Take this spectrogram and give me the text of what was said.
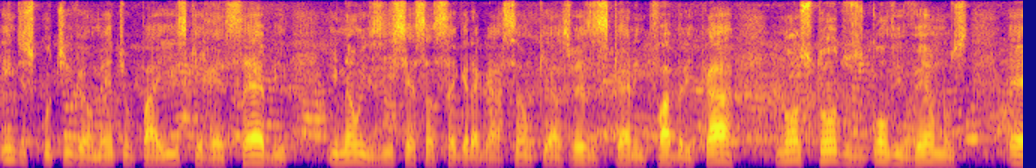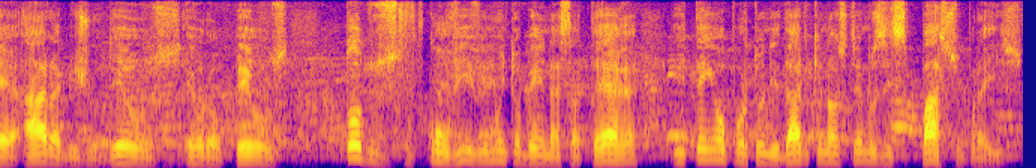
indiscutivelmente o país que recebe e não existe essa segregação que às vezes querem fabricar. Nós todos convivemos, é, árabes, judeus, europeus, todos convivem muito bem nessa terra e têm oportunidade que nós temos espaço para isso.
